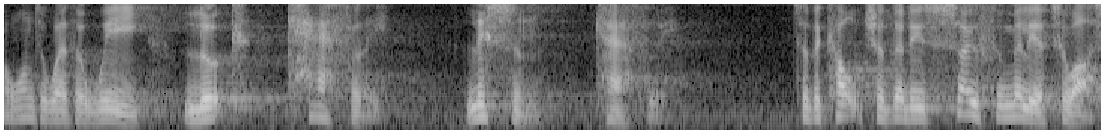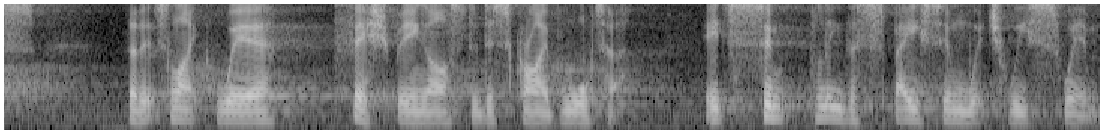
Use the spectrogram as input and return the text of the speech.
I wonder whether we look carefully, listen carefully to the culture that is so familiar to us that it's like we're fish being asked to describe water. It's simply the space in which we swim.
